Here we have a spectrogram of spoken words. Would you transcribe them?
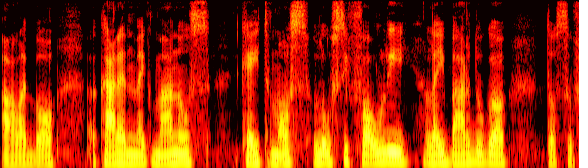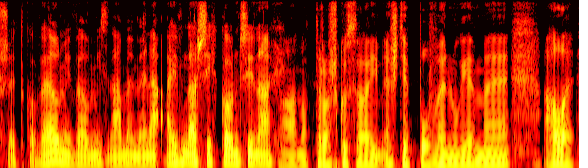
alebo Karen McManus, Kate Moss, Lucy Foley, Leigh Bardugo, to sú všetko veľmi, veľmi známe mená aj v našich končinách. Áno, trošku sa im ešte povenujeme, ale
